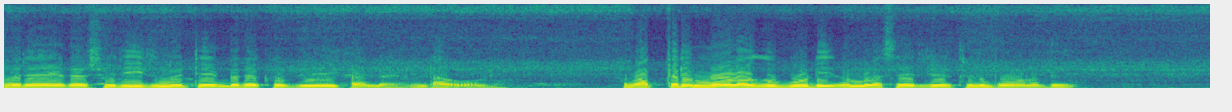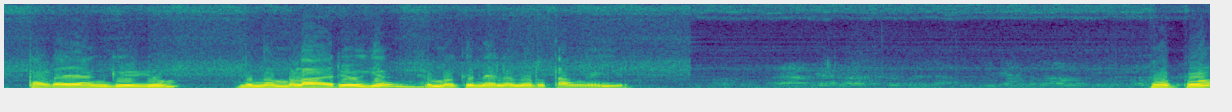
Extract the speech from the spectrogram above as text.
ഒരു ഏകദേശം ഒരു ഇരുന്നൂറ്റി അമ്പതൊക്കെ ഉപയോഗിക്കാനേ ഉണ്ടാവുള്ളൂ. അപ്പോൾ അത്രയും മുളക് പൊടി നമ്മളെ ശരീരത്തിന് പോണത് തടയാൻ കഴിയും. അപ്പം നമ്മളെ ആരോഗ്യം നമുക്ക് നിലനിർത്താൻ കഴിയും. അപ്പോൾ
